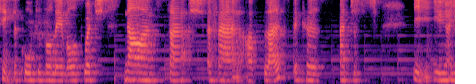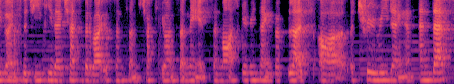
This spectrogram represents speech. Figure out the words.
check the cortisol levels, which now I'm such a fan of bloods because I just, you, know, you go into the GP, they chat a bit about your symptoms, chuck you on some meds and mask everything, but bloods are a true reading. And, and that,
